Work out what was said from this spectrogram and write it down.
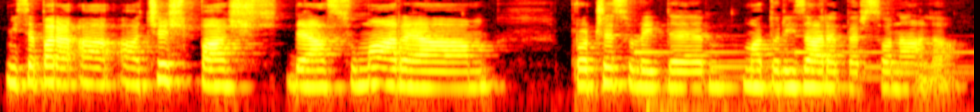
mi se pare a, a acești pași de asumare a procesului de maturizare personală.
